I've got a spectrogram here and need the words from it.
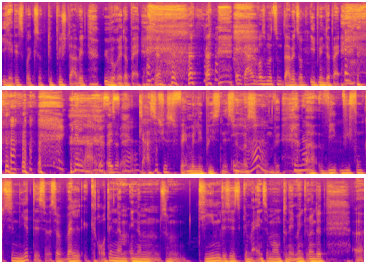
Ich hätte jetzt mal gesagt, du bist David, überall dabei. Egal, was man zum David sagt, ich bin dabei. genau, das also ist ja. klassisches Family Business, wenn man Ja, so haben will. genau. Äh, Wie, wie funktioniert das? Also, weil gerade in einem, in einem, so einem Team, das jetzt gemeinsam ein Unternehmen gründet, äh,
